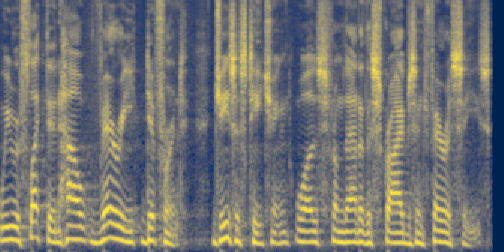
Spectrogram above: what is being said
We reflected how very different Jesus' teaching was from that of the scribes and Pharisees.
